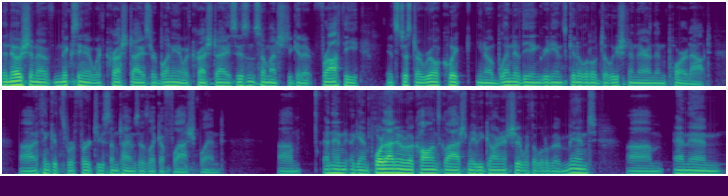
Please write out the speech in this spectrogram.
the notion of mixing it with crushed ice or blending it with crushed ice isn't so much to get it frothy. It's just a real quick, you know, blend of the ingredients, get a little dilution in there, and then pour it out. Uh, I think it's referred to sometimes as like a flash blend. Um, and then again, pour that into a Collins glass, maybe garnish it with a little bit of mint, um, and then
